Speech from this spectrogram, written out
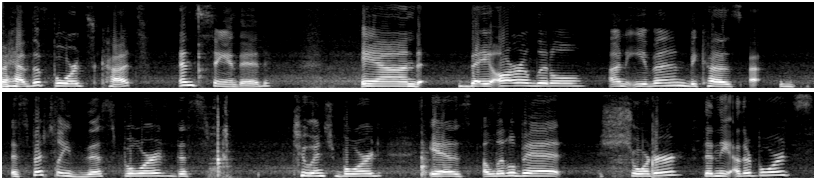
So I have the boards cut and sanded and they are a little uneven because uh, especially this board, this two inch board is a little bit shorter than the other boards.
